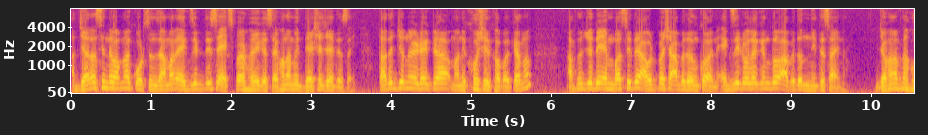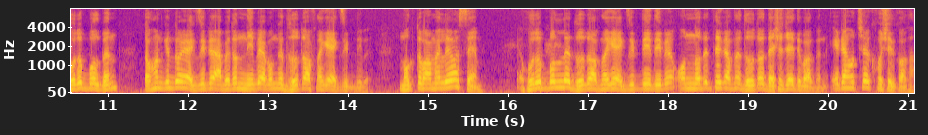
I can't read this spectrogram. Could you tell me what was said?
আর যারা চিন্তা ভাবনা করছেন যে আমার এক্সিট দিয়েছে এক্সপায়ার হয়ে গেছে, এখন আমি দেশে যাইতে চাই, তাদের জন্য এটা একটা মানে খুশির খবর। কেন? আপনি যদি এম্বাসিতে আউটপাসে আবেদন করেন এক্সিট হলে কিন্তু আবেদন নিতে চায় না। যখন আপনি হুরুপ বলবেন, তখন কিন্তু এক্সিটের আবেদন নিবে এবং দ্রুত আপনাকে এক্সিট দিবে। মুক্ত বামেলেও সেম হুরুপ বললে দ্রুত আপনাকে এক্সিট দিয়ে দিবে অন্যদের থেকে আপনি দ্রুত দেশে যাইতে পারবেন। এটা হচ্ছে খুশির কথা।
